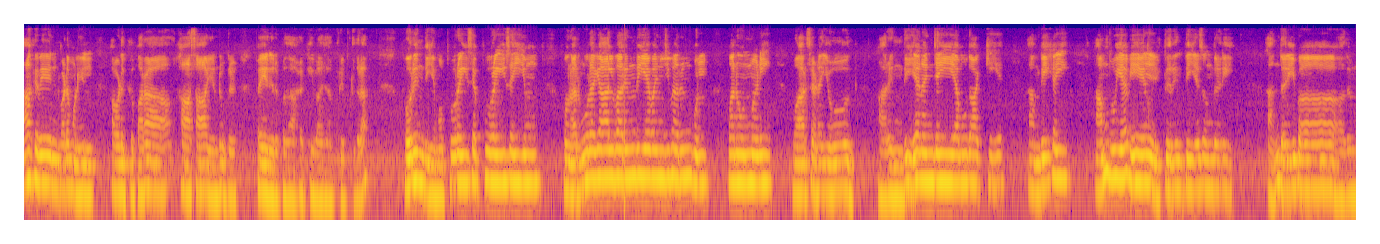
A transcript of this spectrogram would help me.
ஆகவே வடமொழியில் அவளுக்கு பராகாசா என்று ஒரு பெயர் இருப்பதாக கிவாஜா குறிப்பிடுகிறார். பொருந்திய முப்புரை செப்புரை செய்யும் புனர்முலையால் வருந்திய வஞ்சி மருங்குல் மனோன்மணி வார்சடையோன் அருந்திய நஞ்சை அமுதாக்கிய அம்பிகை அம்புய திருந்திய சுந்தரி அந்தரிபாதம்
